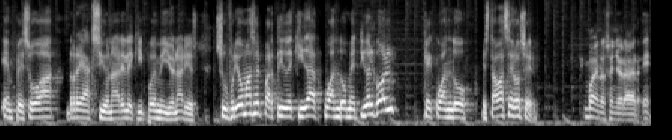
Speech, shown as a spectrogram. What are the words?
empezó a reaccionar el equipo de Millonarios. Sufrió más el partido de Equidad cuando metió el gol que cuando estaba 0-0. Bueno, señora, a ver, eh,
